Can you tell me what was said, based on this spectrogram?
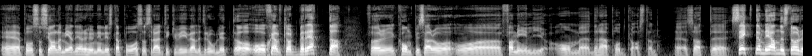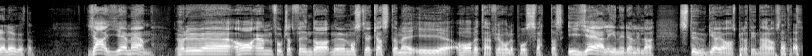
eh, på sociala medier, hur ni lyssnar på oss och sådär, tycker vi är väldigt roligt. Och, och självklart berätta för kompisar och, och familj om eh, den här podcasten. Eh, så att eh, sekten blir ännu större, eller hur Gusten? Jajamän! Hörru, eh, ha en fortsatt fin dag. Nu måste jag kasta mig i havet här för jag håller på att svettas ihjäl in i den lilla stuga jag har spelat in det här avsnittet.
